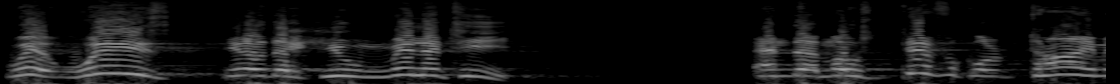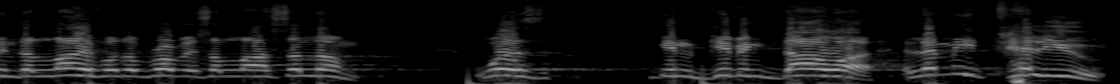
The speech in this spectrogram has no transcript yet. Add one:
Where, where's, you know, the humility? And the most difficult time in the life of the Prophet ﷺ was in giving dawah. Let me tell you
